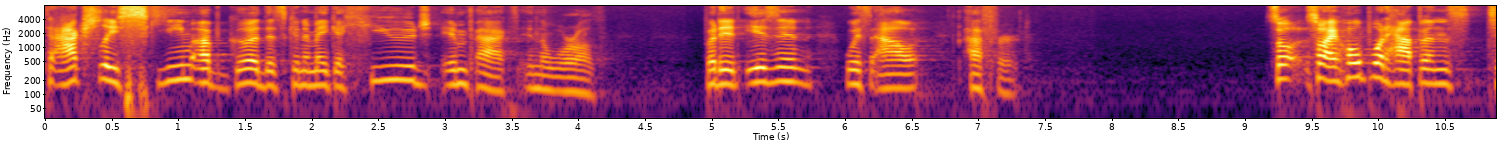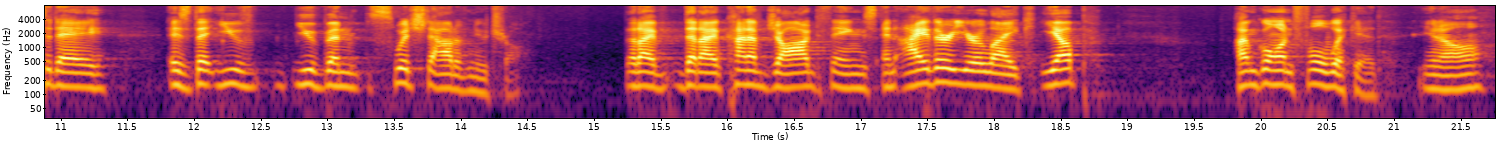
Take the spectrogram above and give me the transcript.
to actually scheme up good that's going to make a huge impact in the world. But it isn't without effort. So, so I hope what happens today is that you've, you've been switched out of neutral. That I've, that I've kind of jogged things, and either you're like, yep, I'm going full wicked, you know?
